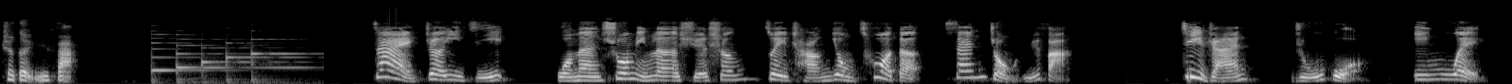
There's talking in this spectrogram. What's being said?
这个语法，在这一集，我们说明了学生最常用错的三种语法：既然、如果、因为。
